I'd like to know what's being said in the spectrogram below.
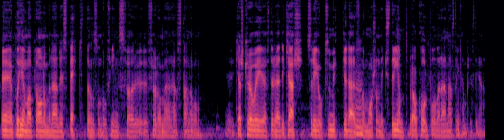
eh, på hemmaplan och med den respekten som då finns för, för de här hästarna. Och, Cash Crow är ju efter Ready Cash, så det är också mycket därför mm. de har sån extremt bra koll på vad den hästen kan prestera.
